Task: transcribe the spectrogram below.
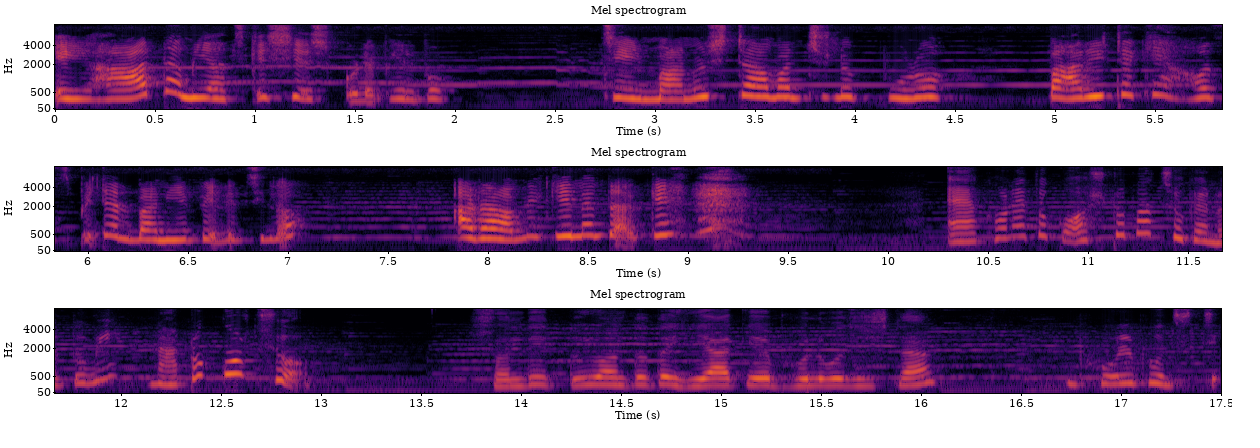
এই হাত আমি আজকে শেষ করে ফেলব। যেই মানুষটা আমার জন্য পুরো বাড়িটাকে হসপিটাল বানিয়ে ফেলেছিল আর আমি কিনা তাকে এখন এত কষ্ট পাচ্ছ কেন তুমি? নাটক করছ? সন্দীপ তুই অন্তত হিয়াকে ভুল বুঝিস না। ভুল বুঝছি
